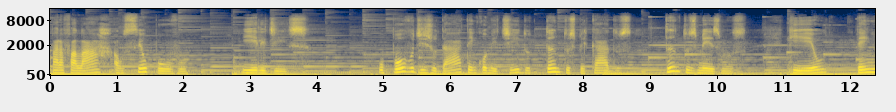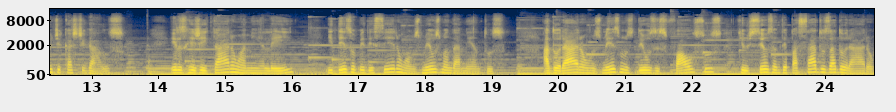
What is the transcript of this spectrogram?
para falar ao seu povo. E ele diz: O povo de Judá tem cometido tantos pecados, tantos mesmos, que eu tenho de castigá-los. Eles rejeitaram a minha lei e desobedeceram aos meus mandamentos. Adoraram os mesmos deuses falsos que os seus antepassados adoraram.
